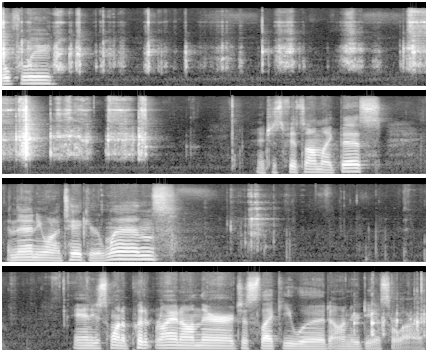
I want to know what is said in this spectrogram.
hopefully. It just fits on like this. And then you want to take your lens and you just want to put it right on there just like you would on your DSLR.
